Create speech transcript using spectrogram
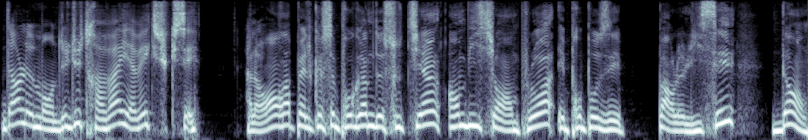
dans le monde du travail avec succès. Alors on rappelle que ce programme de soutien Ambition Emploi est proposé par le lycée dans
